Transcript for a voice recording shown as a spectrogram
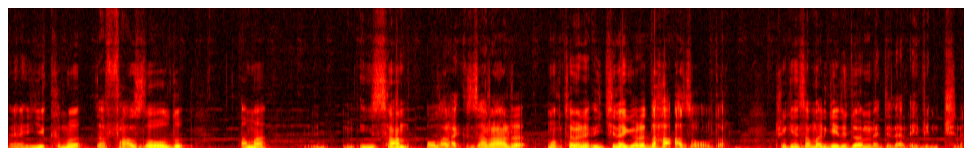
e, yıkımı da fazla oldu. Ama insan olarak zararı muhtemelen ilkine göre daha az oldu. Çünkü insanlar geri dönmediler evin içine.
